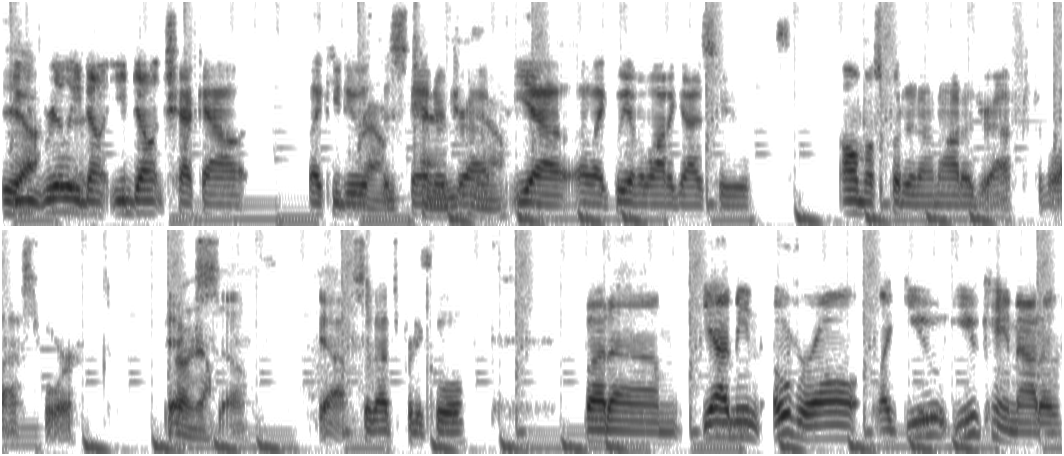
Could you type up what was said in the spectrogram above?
yeah, you really don't you don't check out like you do with the standard 10, draft. Yeah. like we have a lot of guys who almost put it on auto draft for the last four picks. Oh, yeah. So yeah, so that's pretty cool. But um yeah, I mean overall, like you you came out of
